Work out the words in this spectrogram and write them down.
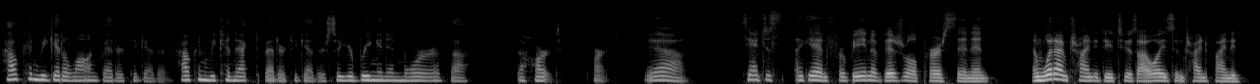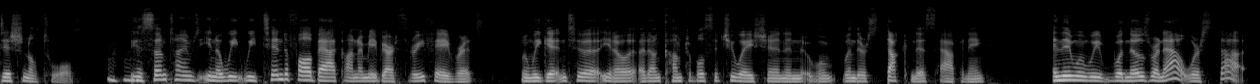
how can we get along better together? How can we connect better together? So you're bringing in more of the the heart part. Yeah. See, I just again for being a visual person and and what I'm trying to do too is I always am trying to find additional tools because sometimes you know we we tend to fall back on maybe our three favorites when we get into a, you know an uncomfortable situation and when, when there's stuckness happening, and then when we when those run out, we're stuck.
